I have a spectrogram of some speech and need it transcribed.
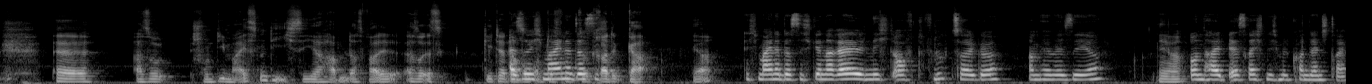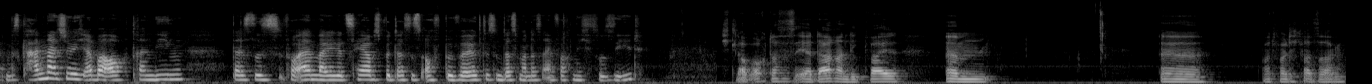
äh, also schon die meisten, die ich sehe, haben das, weil. Also es geht ja darum, also ich meine, das gerade gar. Ja? Ich meine, dass ich generell nicht oft Flugzeuge am Himmel sehe. Ja. Und halt erst recht nicht mit Kondensstreifen. Es kann natürlich aber auch dran liegen, dass es, vor allem weil jetzt Herbst wird, dass es oft bewölkt ist und dass man das einfach nicht so sieht. Ich glaube auch, dass es eher daran liegt, weil, ähm, äh, was wollte ich gerade sagen?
